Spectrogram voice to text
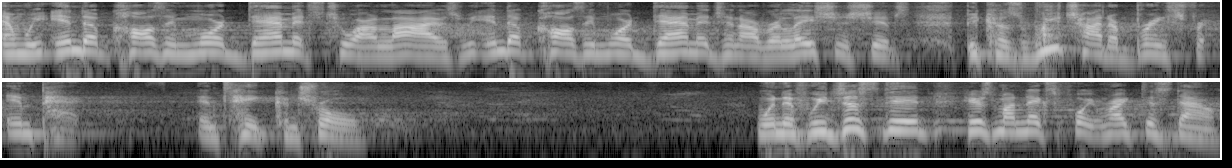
And we end up causing more damage to our lives. We end up causing more damage in our relationships because we try to brace for impact and take control. When if we just did, here's my next point, write this down.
